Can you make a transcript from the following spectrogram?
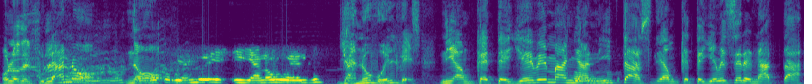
o lo del fulano. No. no, corriendo y, ya no vuelvo. Ya no vuelves. Ni aunque te lleve mañanitas, ni aunque te lleve serenata,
